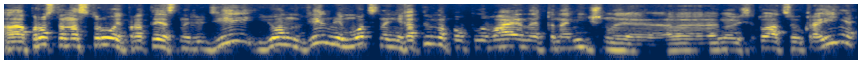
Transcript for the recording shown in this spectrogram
а просто настрой пратэсны людзей ён вельмі моцна негатыўна паўплывае на эканамічную э, ну, сітуацыю ў краіне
